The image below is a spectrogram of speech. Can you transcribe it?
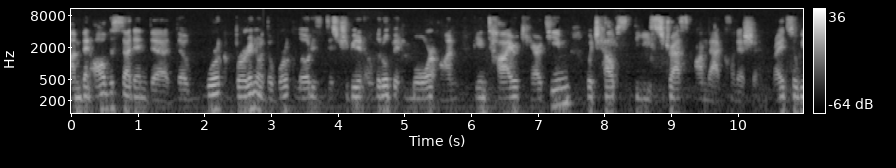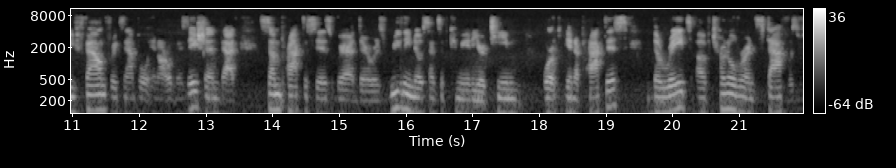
um, then all of a sudden the, the work burden or the workload is distributed a little bit more on the entire care team, which helps the stress on that clinician, right? So we found, for example, in our organization that some practices where there was really no sense of community or team work in a practice, the rate of turnover in staff was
